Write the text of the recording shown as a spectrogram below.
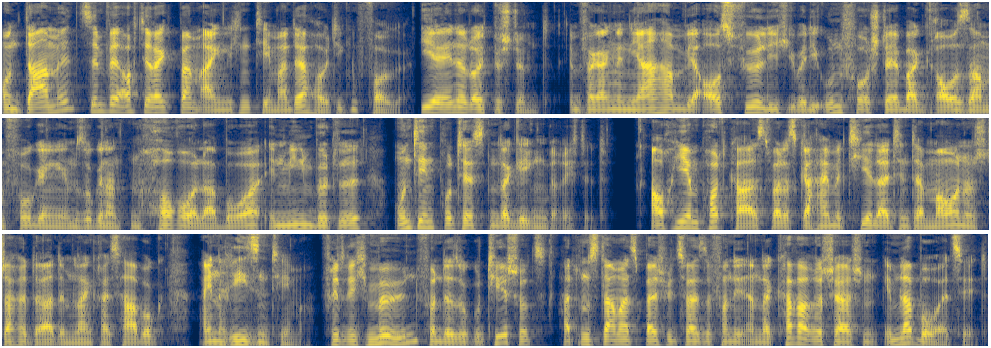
Und damit sind wir auch direkt beim eigentlichen Thema der heutigen Folge. Ihr erinnert euch bestimmt, im vergangenen Jahr haben wir ausführlich über die unvorstellbar grausamen Vorgänge im sogenannten Horrorlabor in Minenbüttel und den Protesten dagegen berichtet. Auch hier im Podcast war das geheime Tierleid hinter Mauern und Stacheldraht im Landkreis Harburg ein Riesenthema. Friedrich Möhn von der Soko Tierschutz hat uns damals beispielsweise von den Undercover-Recherchen im Labor erzählt.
